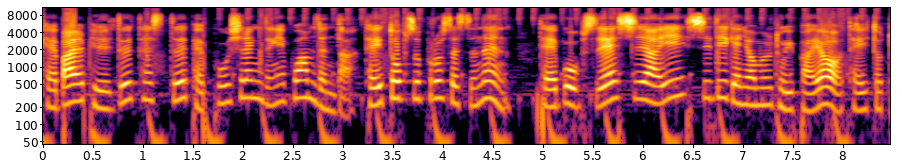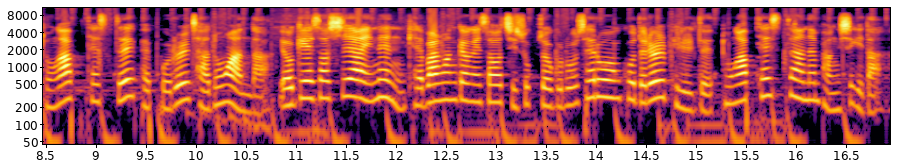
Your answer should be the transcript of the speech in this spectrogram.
개발, 빌드, 테스트, 배포, 실행 등이 포함된다. 데이터옵스 프로세스는 데브옵스의 CI, CD 개념을 도입하여 데이터 통합, 테스트, 배포를 자동화한다. 여기에서 CI는 개발 환경에서 지속적으로 새로운 코드를 빌드, 통합, 테스트하는 방식이다.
